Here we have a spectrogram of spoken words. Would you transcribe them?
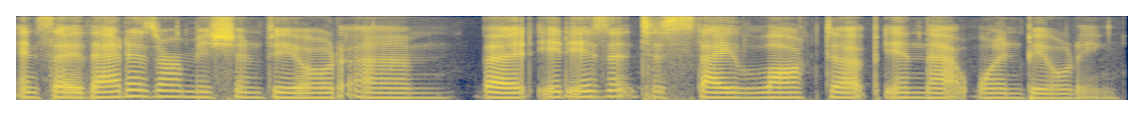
And so that is our mission field. Um, but it isn't to stay locked up in that one building.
